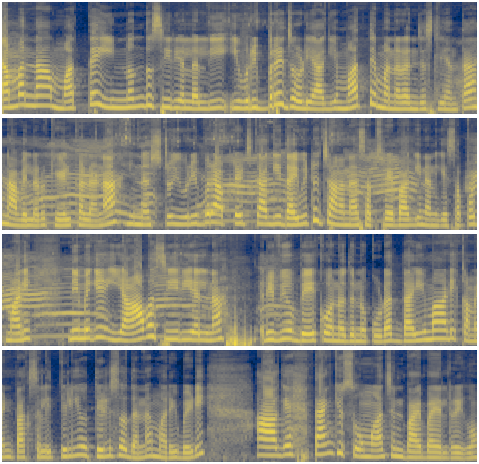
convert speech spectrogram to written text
ನಮ್ಮನ್ನು ಮತ್ತೆ ಇನ್ನೊಂದು ಸೀರಿಯಲಲ್ಲಿ ಇವರಿಬ್ಬರೇ ಜೋಡಿಯಾಗಿ ಮತ್ತೆ ಮನರಂಜಿಸಲಿ ಅಂತ ನಾವೆಲ್ಲರೂ ಕೇಳ್ಕೊಳ್ಳೋಣ. ಇನ್ನಷ್ಟು ಇವರಿಬ್ಬರ ಅಪ್ಡೇಟ್ಸ್ಗಾಗಿ ದಯವಿಟ್ಟು ಚಾನಲ್ನ ಸಬ್ಸ್ಕ್ರೈಬ್ ಆಗಿ ನನಗೆ ಸಪೋರ್ಟ್ ಮಾಡಿ. ನಿಮಗೆ ಯಾವ ಸೀರಿಯಲ್ನ ರಿವ್ಯೂ ಬೇಕು ಅನ್ನೋದನ್ನು ಕೂಡ ದಯಮಾಡಿ ಕಮೆಂಟ್ ಬಾಕ್ಸಲ್ಲಿ ತಿಳಿಯೋ ತಿಳಿಸೋದನ್ನು ಮರಿಬೇಡಿ. ಹಾಗೆ thank you so much and bye bye ಎಲ್ರಿಗೂ.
